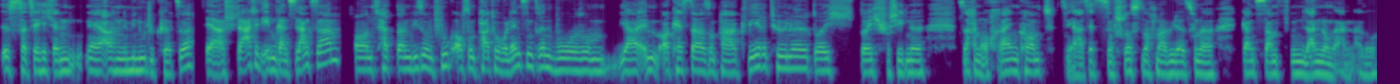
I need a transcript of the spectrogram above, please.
ist tatsächlich dann ja, auch eine Minute kürzer. Er startet eben ganz langsam und hat dann wie so ein Flug auch so ein paar Turbulenzen drin, wo so ja im Orchester so ein paar quere Töne durch durch verschiedene Sachen auch reinkommt. Ja, setzt zum Schluss noch mal wieder zu einer ganz sanften Landung an. Also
